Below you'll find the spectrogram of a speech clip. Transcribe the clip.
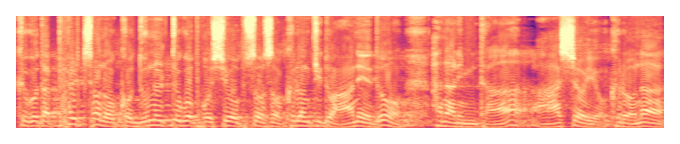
그거 다 펼쳐놓고 눈을 뜨고 보시옵소서. 그런 기도 안 해도 하나님 다 아셔요. 그러나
